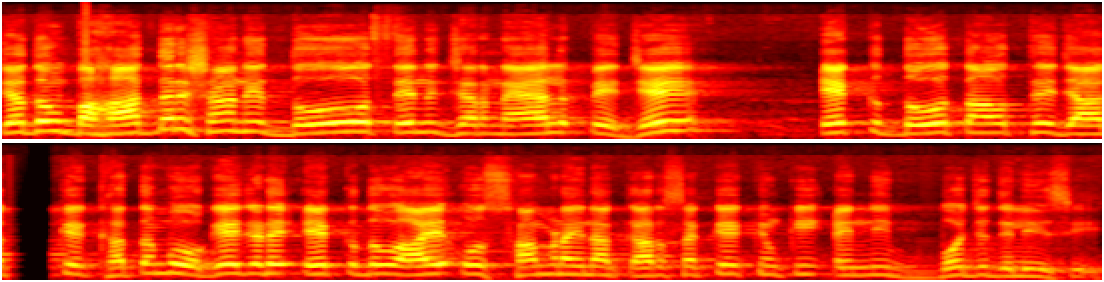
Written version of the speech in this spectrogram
ਜਦੋਂ ਬਹਾਦਰ ਸ਼ਾਹ ਨੇ ਦੋ, ਤਿੰਨ ਜਰਨੈਲ ਭੇਜੇ, ਇੱਕ, ਦੋ ਤਾਂ ਉੱਥੇ ਜਾ ਕੇ ਖਤਮ ਹੋ ਗਏ। ਜਿਹੜੇ ਇੱਕ, ਦੋ ਆਏ, ਉਹ ਸਾਹਮਣਾ ਹੀ ਨਾ ਕਰ ਸਕੇ ਕਿਉਂਕਿ ਇੰਨੀ ਬੁੱਝ ਦਿਲੀ ਸੀ।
